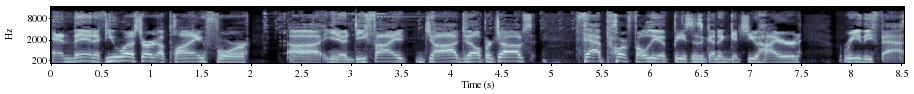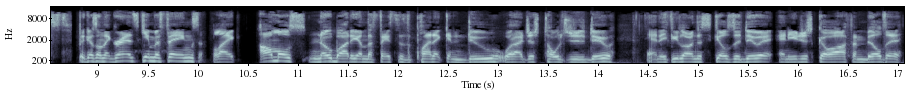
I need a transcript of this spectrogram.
And then if you want to start applying for, uh, you know, DeFi job, developer jobs, that portfolio piece is going to get you hired really fast. Because on the grand scheme of things, like almost nobody on the face of the planet can do what I just told you to do. And if you learn the skills to do it and you just go off and build it,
